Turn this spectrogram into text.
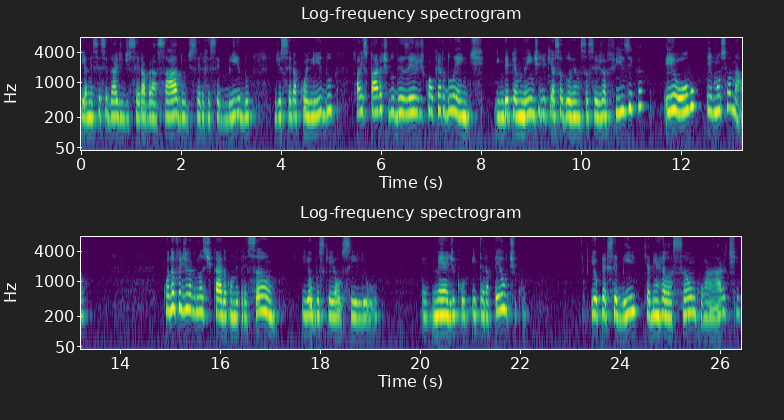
e a necessidade de ser abraçado, de ser recebido, de ser acolhido, faz parte do desejo de qualquer doente, independente de que essa doença seja física e ou emocional. Quando eu fui diagnosticada com depressão e eu busquei auxílio é, médico e terapêutico, eu percebi que a minha relação com a arte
